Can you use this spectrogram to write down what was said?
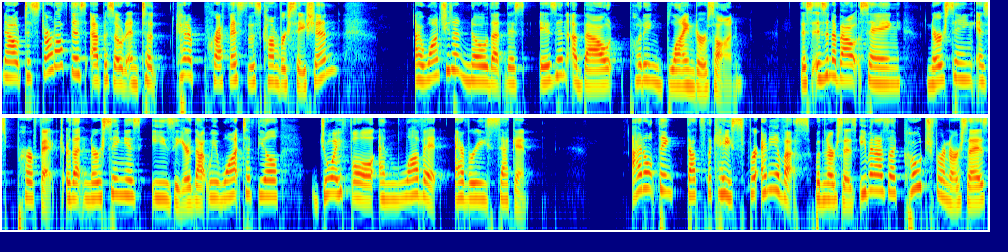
Now, to start off this episode and to kind of preface this conversation, I want you to know that this isn't about putting blinders on. This isn't about saying nursing is perfect or that nursing is easy or that we want to feel joyful, and love it every second. I don't think that's the case for any of us with nurses. Even as a coach for nurses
